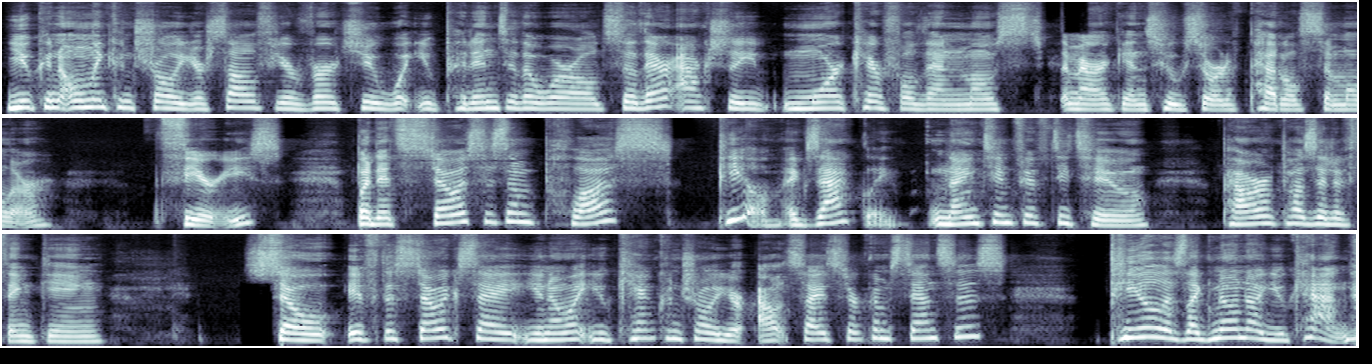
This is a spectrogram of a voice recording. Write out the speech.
You can only control yourself, your virtue, what you put into the world. So they're actually more careful than most Americans who sort of peddle similar theories. But it's Stoicism plus Peale, exactly. 1952, power of positive thinking. So if the Stoics say, you know what, you can't control your outside circumstances, Peale is like, no, no, you can.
